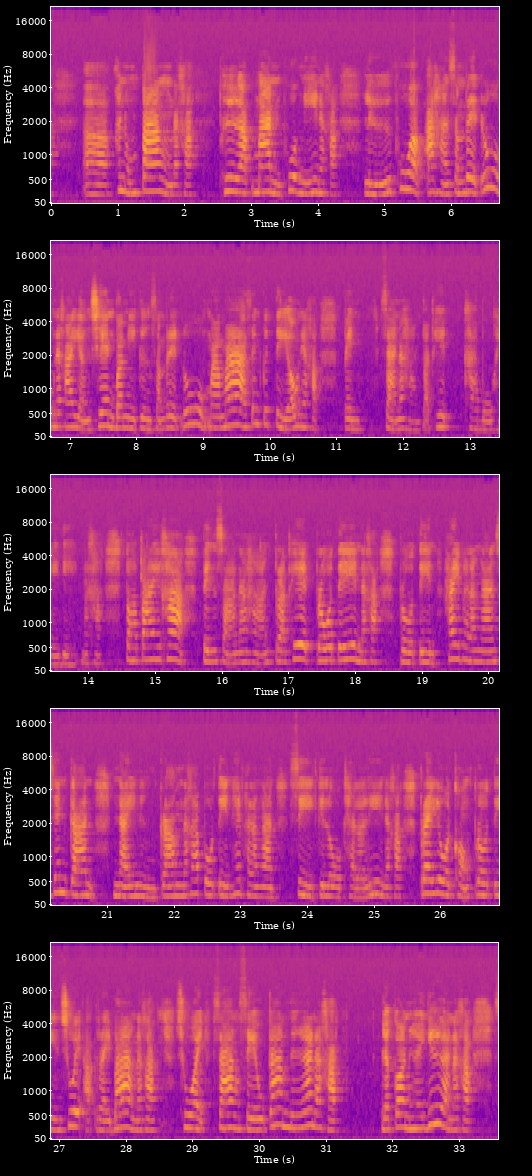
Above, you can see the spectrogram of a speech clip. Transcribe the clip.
ขนมปังนะคะเผือกมันพวกนี้นะคะ หรือพวกอาหารสำเร็จรูปนะคะ อย่างเช่นบะหมี่กึ่งสำเร็จรูปมาม่าเส้นก๋วยเตี๋ยวเนี่ยค่ะเป็น สารอาหารประเภทคาร์โบไฮเดรตนะคะ ต่อไปค่ะ เป็นสารอาหารประเภทโปรตีนนะคะ โปรตีนให้พลังงานเช่นกัน ใน 1 กรัมนะคะ โปรตีนให้พลังงาน 4 กิโลแคลอรี่นะคะ ประโยชน์ของโปรตีนช่วยอะไรบ้างนะคะ ช่วยสร้างเซลล์กล้ามเนื้อนะคะ แล้วก็เนื้อเยื่อนะคะ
